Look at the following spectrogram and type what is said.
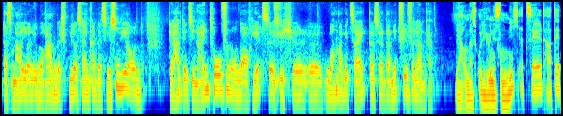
dass Mario ein überragender Spieler sein kann, das wissen wir. Und der hat jetzt in Eindhoven und auch jetzt äh, sich äh, äh nochmal gezeigt, dass er da nicht viel verlernt hat. Ja, und was Uli Hoeneß nicht erzählt hatte,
